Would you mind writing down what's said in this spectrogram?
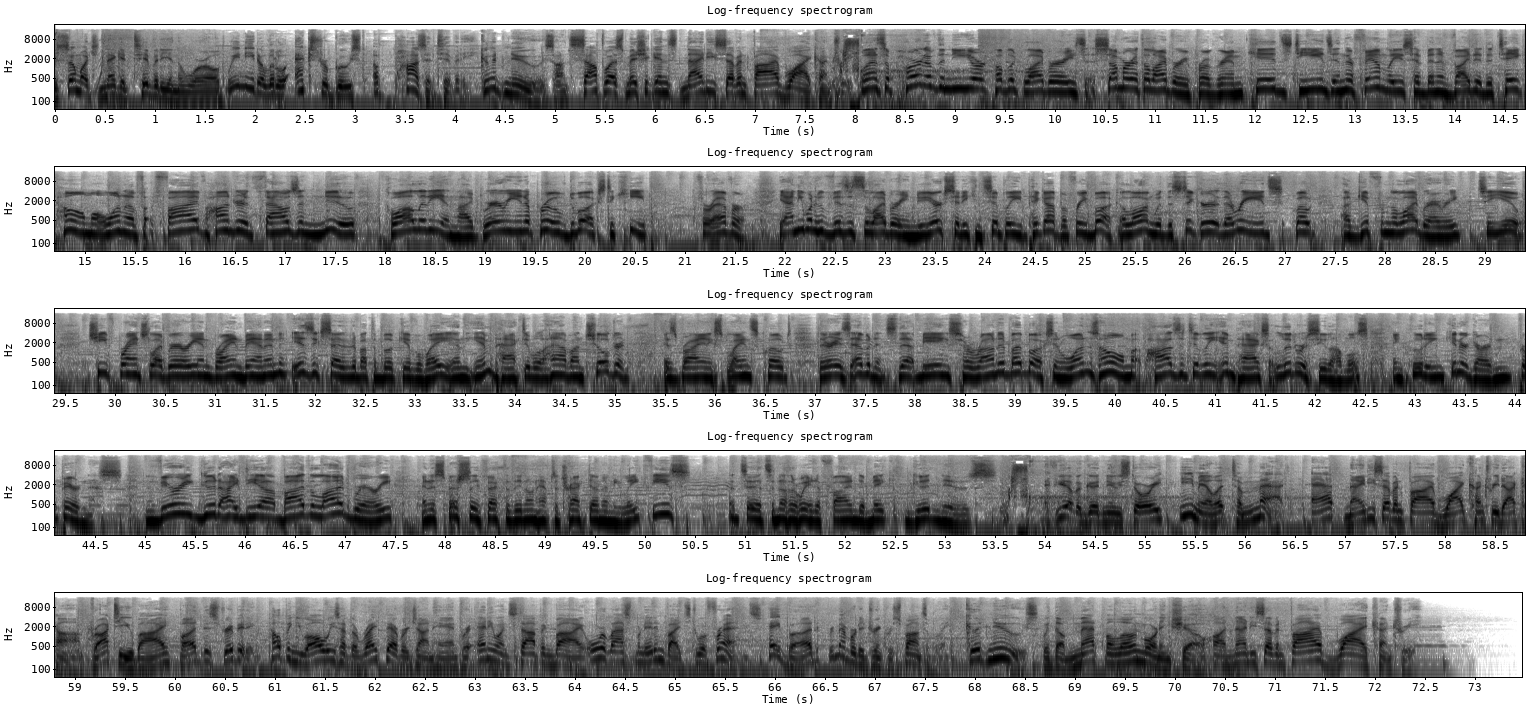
With so much negativity in the world, we need a little extra boost of positivity. Good news on Southwest Michigan's 97.5 Y Country. Well, as a part of the New York Public Library's Summer at the Library program, kids, teens, and their families have been invited to take home one of 500,000 new quality and librarian approved books to keep forever. Yeah, anyone who visits the library in New York City can simply pick up a free book along with the sticker that reads, quote, a gift from the library to you. Chief Branch Librarian Brian Bannon is excited about the book giveaway and the impact it will have on children. As Brian explains, quote, there is evidence that being surrounded by books in one's home positively impacts literacy levels, including kindergarten preparedness. Very good idea by the library, and especially the fact that they don't have to track down any late fees. I'd say that's another way to find to make good news. If you have a good news story, email it to Matt at 975ycountry.com. Brought to you by Bud Distributing, helping you always have the right beverage on hand for anyone stopping by or last minute invites to a friend's. Hey, Bud, remember to drink responsibly. Good news with the Matt Malone Morning Show on 975 Y Country.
